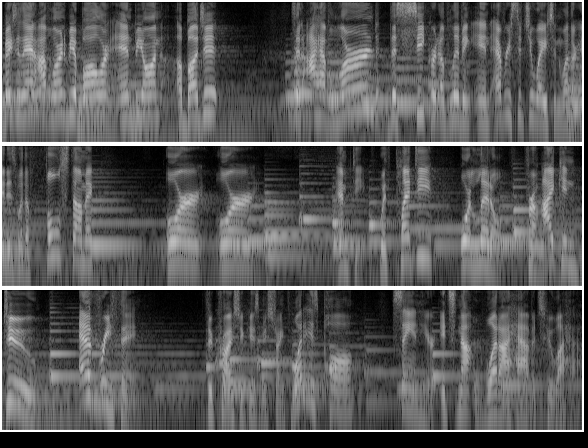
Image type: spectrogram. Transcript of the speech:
Basically, I've learned to be a baller and be on a budget. It said, I have learned the secret of living in every situation, whether it is with a full stomach or, or empty, with plenty or little. For I can do everything through Christ who gives me strength. What is Paul saying here. It's not what I have, it's who I have.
